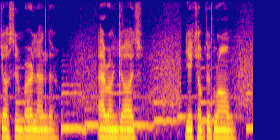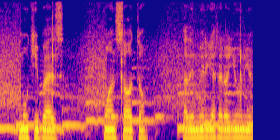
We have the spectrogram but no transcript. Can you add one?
Justin Verlander, Aaron Judge, Jacob DeGrom, Mookie Betts, Juan Soto, Vladimir Guerrero Jr.,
